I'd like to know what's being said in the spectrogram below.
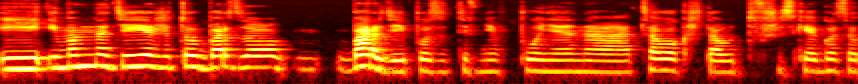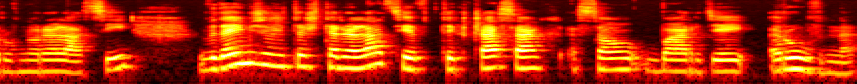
i, I mam nadzieję, że to bardzo bardziej pozytywnie wpłynie na całokształt wszystkiego, zarówno relacji. Wydaje mi się, że też te relacje w tych czasach są bardziej równe.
